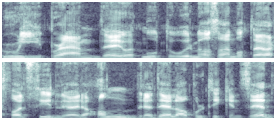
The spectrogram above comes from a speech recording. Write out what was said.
rebrande er jo et moteord, men altså de måtte i hvert fall synliggjøre andre deler av politikken sin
